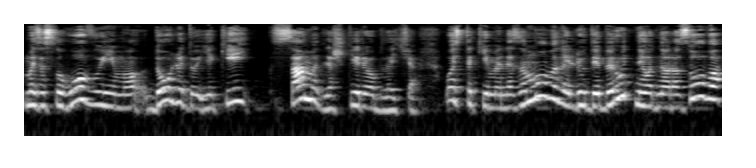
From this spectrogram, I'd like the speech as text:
ми заслуговуємо догляду, який саме для шкіри обличчя. Ось такі мене замовили. Люди беруть неодноразово,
